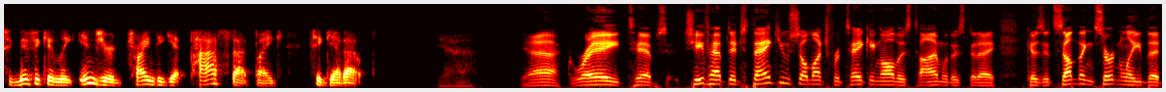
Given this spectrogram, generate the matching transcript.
significantly injured trying to get past that bike to get out. Yeah, great tips. Chief Hepditch, thank you so much for taking all this time with us today because it's something certainly that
